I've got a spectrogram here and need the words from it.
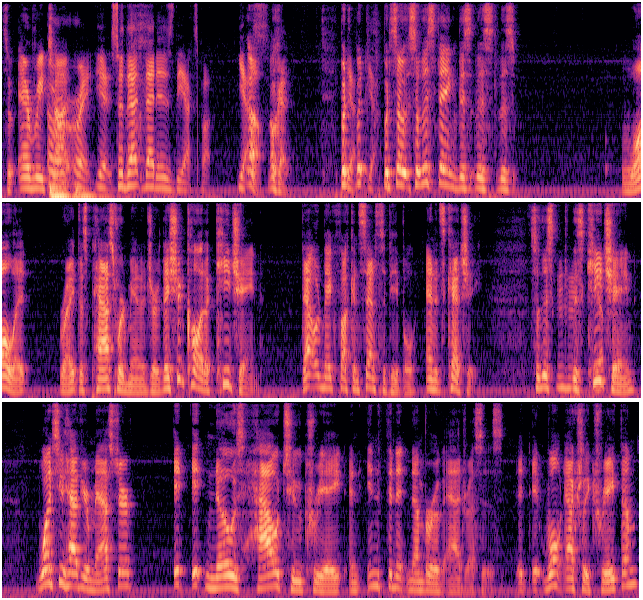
So every time, oh, right? Yeah. So that that is the XPub. Yes. Oh, okay. But yeah, but yeah. but so so this thing this this this wallet right? This password manager. They should call it a keychain. That would make fucking sense to people, and it's catchy. So this mm-hmm. this keychain, yep. once you have your master, it, it knows how to create an infinite number of addresses. It, it won't actually create them,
